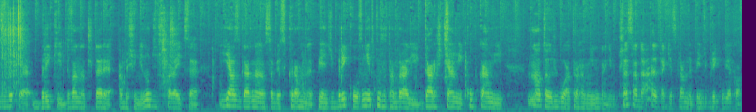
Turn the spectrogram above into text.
zwykłe briki 2x4, aby się nie nudzić w kolejce. Ja zgarnąłem sobie skromne 5 brików, niektórzy tam brali garściami, kubkami, no to już była trochę moim zdaniem przesada, ale takie skromne 5 brików jako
